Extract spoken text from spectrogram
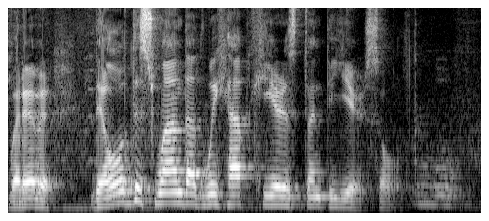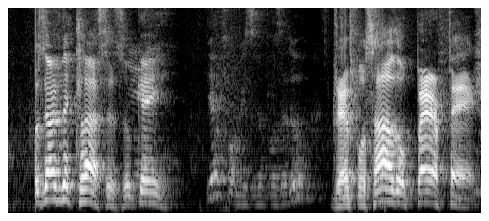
whatever. The oldest one that we have here is 20 years old. Those are the classes, okay? Yeah, for reposado. Reposado, perfect.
